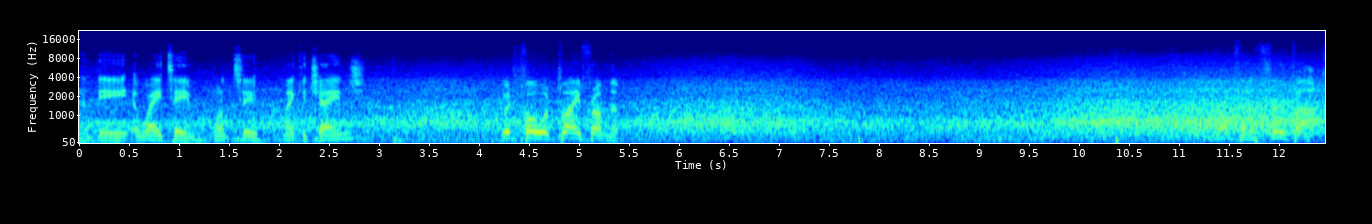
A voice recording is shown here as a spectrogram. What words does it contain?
And the away team want to make a change. Good forward play from them. Gone for the through pass.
